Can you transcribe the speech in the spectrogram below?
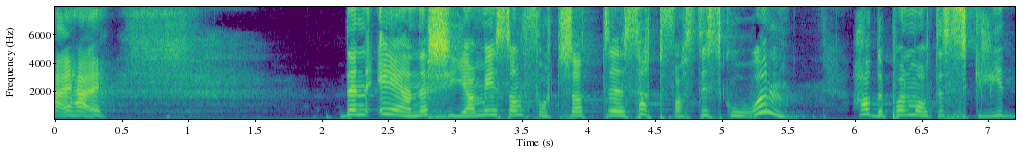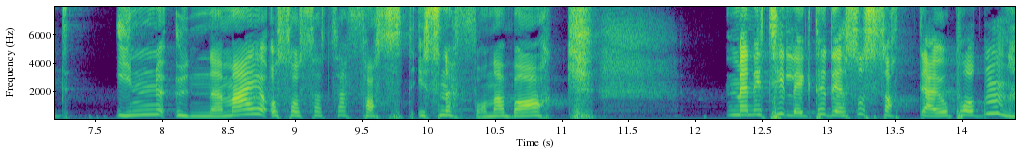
Hei, hei. Den ene skia mi som fortsatt satt fast i skoen, hadde på en måte sklidd inn under meg og så satt seg fast i snøffonna bak. Men i tillegg til det så satt jeg jo på den.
